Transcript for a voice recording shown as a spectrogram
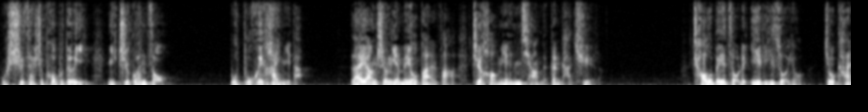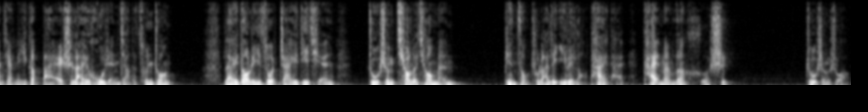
我实在是迫不得已，你只管走，我不会害你的。”莱阳生也没有办法，只好勉强的跟他去了。朝北走了一里左右，就看见了一个百十来户人家的村庄。来到了一座宅地前，朱生敲了敲门，便走出来了一位老太太，开门问何事。朱生说：“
